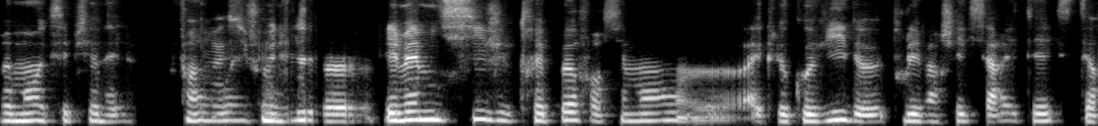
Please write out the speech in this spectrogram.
vraiment exceptionnel. Enfin, je me dis, et même ici, j'ai eu très peur forcément avec le Covid, tous les marchés qui s'arrêtaient, etc.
